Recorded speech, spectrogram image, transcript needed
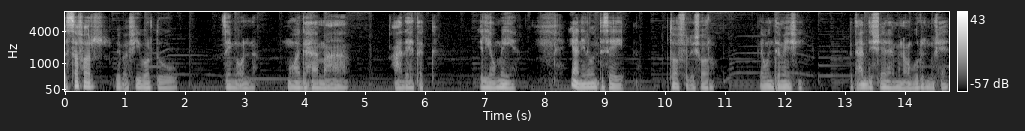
السفر بيبقى فيه برضو زي ما قلنا مواجهة مع عاداتك اليومية. يعني لو انت سايق بتقف في الإشارة لو انت ماشي بتعدي الشارع من عبور المشاة.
